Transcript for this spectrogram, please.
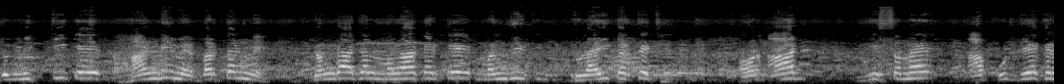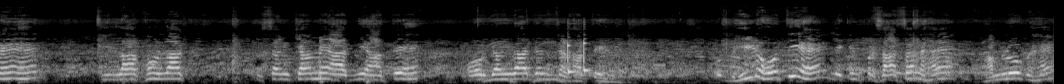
जो मिट्टी के हांडी में, बर्तन में गंगा जल मंगा करके मंदिर की धुलाई करते थे। और आज इस समय आप खुद देख रहे हैं कि लाखों लाख की संख्या में आदमी आते हैं और गंगा जल चढ़ाते हैं। तो भीड़ होती है, लेकिन प्रशासन है, हम लोग हैं,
